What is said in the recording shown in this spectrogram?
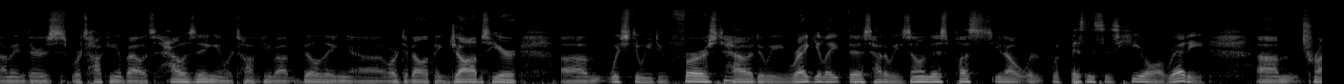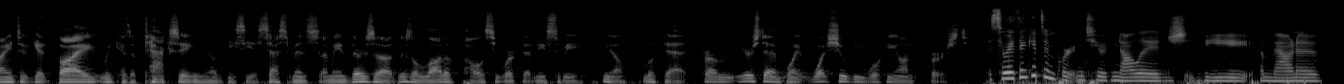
I mean, there's we're talking about housing and we're talking about building uh, or developing jobs here. Um, which do we do first? How do we regulate this? How do we zone this? Plus, you know, with, with businesses here already, um, trying to get by because of taxing, you know, the BC assessments. I mean, there's a there's a lot of policy work that needs to be you know looked at. From your standpoint, what should we be working on first? So I think it's important to acknowledge the amount of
